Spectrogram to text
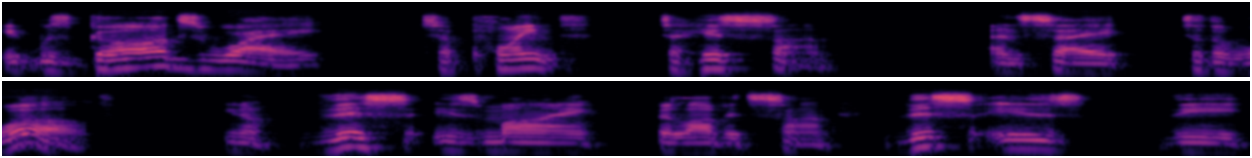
it was God's way to point to his son and say to the world, you know, this is my beloved son. This is the,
